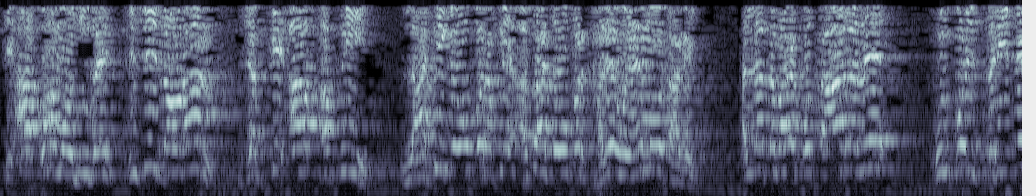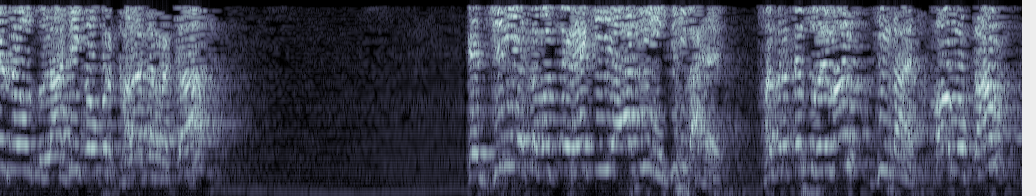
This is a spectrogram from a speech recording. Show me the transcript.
کہ آپ وہاں موجود ہیں۔ اسی دوران جبکہ آپ اپنی لاٹھی کے اوپر اپنی اصا کے اوپر کھڑے ہوئے ہیں، موت آ گئی۔ اللہ تبارک و تعالی نے ان کو اس طریقے سے اس لاٹھی کے اوپر کھڑا کر رکھا کہ جن یہ سمجھتے ہیں کہ یہ آدمی زندہ ہے، حضرت سلیمان زندہ ہے اور وہ کام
